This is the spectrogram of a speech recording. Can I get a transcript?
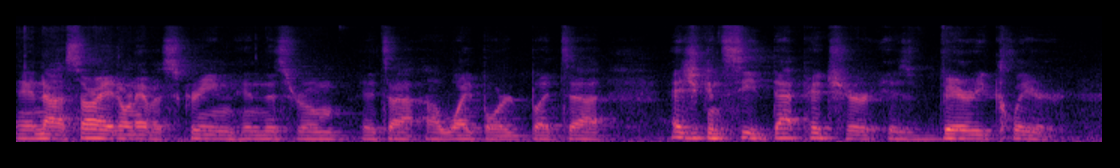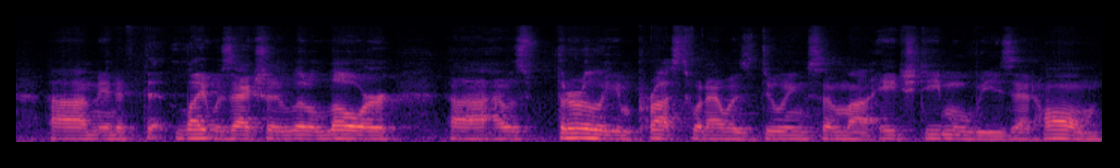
and uh, sorry I don't have a screen in this room, it's a, a whiteboard, but as you can see, that picture is very clear. Um, and if the light was actually a little lower, uh, I was thoroughly impressed when I was doing some uh, HD movies at home,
